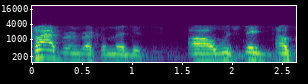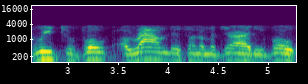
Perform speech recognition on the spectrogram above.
Clyburn recommended, uh, which they agreed to vote around this on a majority vote.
